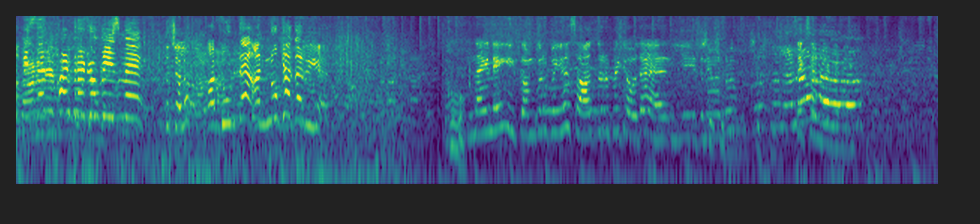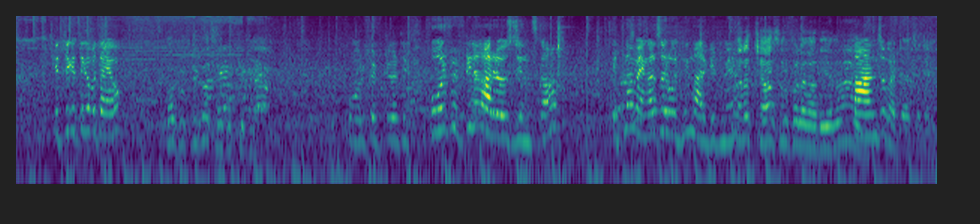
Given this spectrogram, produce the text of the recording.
वो भी सिर्फ़ हंड्रेड रुपीज़ में। तो चलो अब ढूंढते हैं अन्नू क्या कर रही है? नहीं नहीं कम करो भैया सात सौ रुपये क्या होता है? ये इतने में तो सिक्स हंड्रेड में कितने कितने का बताया हो? फोर फिफ्टी को थ्री फिफ्टी का। फोर फिफ्टी और थ्री फोर फिफ्टी लगा रहे हो उस जींस का? इतना महँगा सरोजनी मार्केट में। अरे चार सौ रुपये लगा दिए ना। पाँच सौ कर दो अच्छा चलो।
